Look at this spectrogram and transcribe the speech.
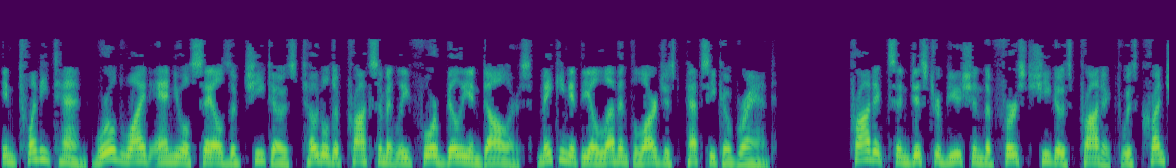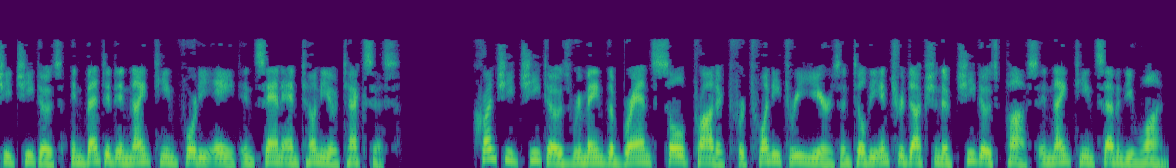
In 2010, worldwide annual sales of Cheetos totaled approximately $4 billion, making it the 11th largest PepsiCo brand. Products and distribution The first Cheetos product was Crunchy Cheetos, invented in 1948 in San Antonio, Texas. Crunchy Cheetos remained the brand's sole product for 23 years until the introduction of Cheetos Puffs in 1971.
